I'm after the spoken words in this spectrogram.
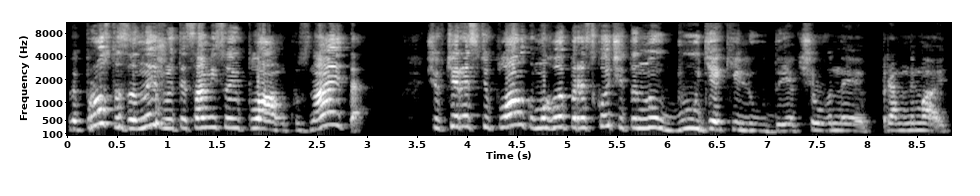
Ви просто занижуєте самі свою планку, знаєте? Щоб через цю планку могли перескочити ну, будь-які люди, якщо вони прям не мають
